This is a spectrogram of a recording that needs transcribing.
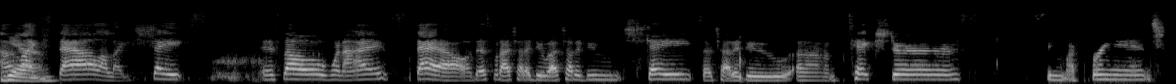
I like style, I like shapes. And so when I style, that's what I try to do. I try to do shapes, I try to do um, textures, see my French.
